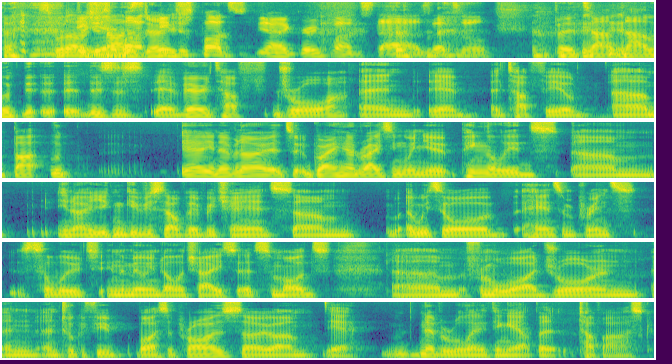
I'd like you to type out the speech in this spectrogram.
That's what I was just, trying to pod, do. he just pods, you know, Group One stars. That's all. but um, no, look, th- th- this is a very tough draw and yeah, a tough field. Um, but look, yeah, you never know. It's greyhound racing when you ping the lids. Um, you know, you can give yourself every chance. We saw Handsome Prince salute in the million dollar chase at some odds um, from a wide draw and, and and took a few by surprise. So um, yeah, never rule anything out, but tough ask.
